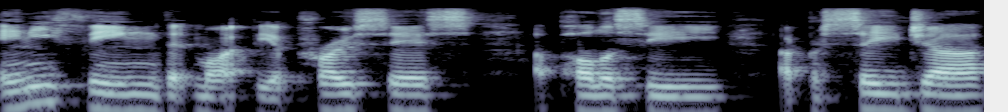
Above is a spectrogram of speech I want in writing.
anything that might be a process, a policy, a procedure.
